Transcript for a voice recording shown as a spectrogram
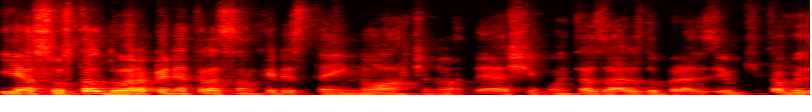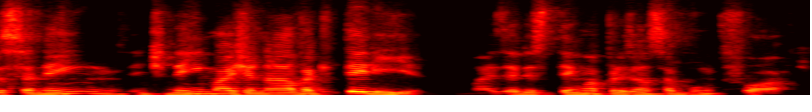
e assustadora a penetração que eles têm norte, nordeste, em muitas áreas do Brasil que talvez você nem, a gente nem imaginava que teria, mas eles têm uma presença muito forte.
